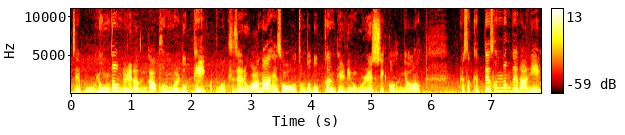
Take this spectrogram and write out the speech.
이제 뭐 용적률이라든가 건물 높이 같은 거 규제를 완화해서 좀 더 높은 빌딩을 올릴 수 있거든요. 그래서 그때 선정된 안이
